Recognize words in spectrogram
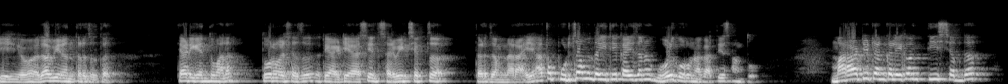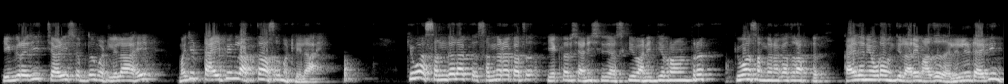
हे दहावी नंतरचं तर त्या ठिकाणी तुम्हाला दोन वर्षाचं ते आय टी आय असेल सर्वेक्षकचं तर जमणार आहे. आता पुढचा मुद्दा इथे काही जण घोळ करू नका ते सांगतो. मराठी टंकलेखन तीस शब्द इंग्रजी चाळीस शब्द म्हटलेला आहे. म्हणजे टायपिंग लागतं असं म्हटलेलं आहे. किंवा संगणक संगणकाचं एकतर शालेय शासकीय वाणिज्य प्रमाणपत्र किंवा संगणकाचं लागतं. काही जण एवढं म्हणतील अरे माझं झालेलं टायपिंग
